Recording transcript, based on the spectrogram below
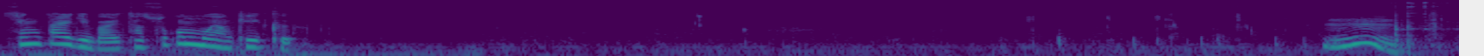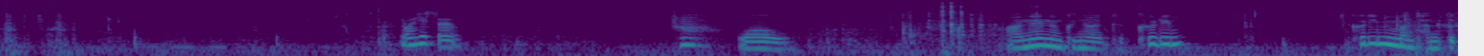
생딸기 말차 수건 모양 케이크 음. 맛있어요. 와우. 안에는 그냥 이렇게 크림? 크림만 잔뜩.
